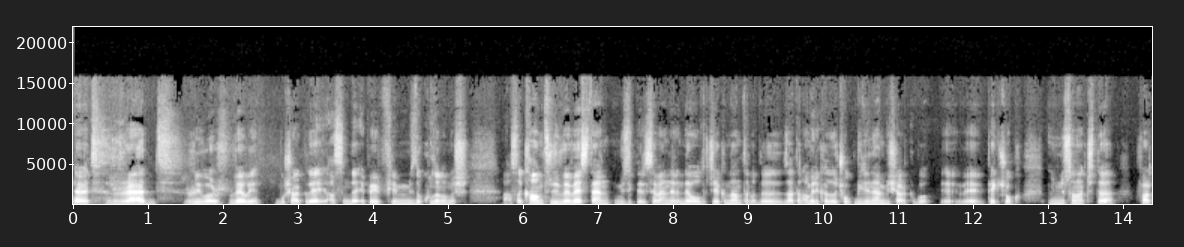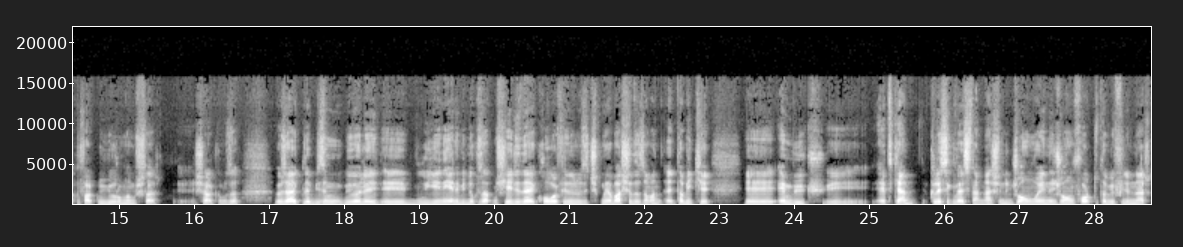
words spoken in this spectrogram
Evet, Red River Valley bu şarkıda aslında epey filmimizde kullanılmış. Aslında country ve western müzikleri sevenlerin de oldukça yakından tanıdığı, zaten Amerika'da da çok bilinen bir şarkı bu. E, ve pek çok ünlü sanatçı da farklı farklı yorumlamışlar e, şarkımızı. Özellikle bizim böyle e, bu yeni yeni 1967'de cover filmimizi çıkmaya başladığı zaman e, tabii ki e, en büyük e, etken klasik westernler. Şimdi John Wayne'li, John Ford'lu tabii filmler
